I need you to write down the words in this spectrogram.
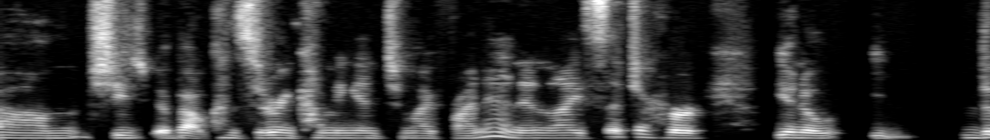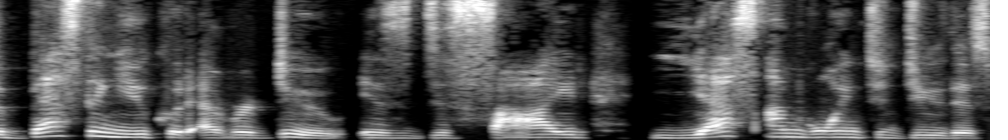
um, she's about considering coming into my front end and i said to her you know the best thing you could ever do is decide yes i'm going to do this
